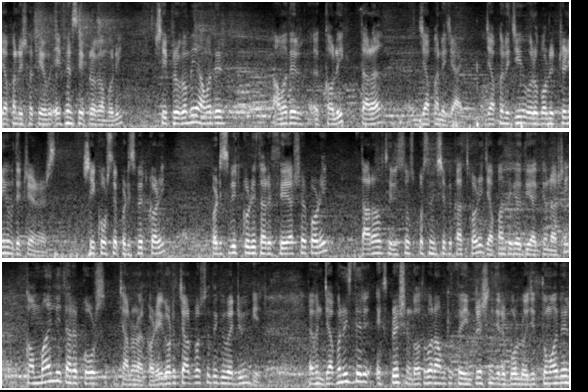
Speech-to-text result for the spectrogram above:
জাপানের সাথে এফএনসি প্রোগ্রাম বলি। সেই প্রোগ্রামে আমাদের আমাদের কলিগ তারা জাপানে যায়। জাপানে যেয়ে ওরা বলে ট্রেনিং অফ দ্য ট্রেনার্স সেই কোর্সে পার্টিসিপেট করে। পার্টিসিপেট করে তারা ফিরে আসার পরে তারা হচ্ছে রিসোর্স পার্সন হিসেবে কাজ করে। জাপান থেকে দু একজন আসে। কম্বাইনলি তারা কোর্স চালনা করে। এই গত চার বছর থেকে ওয়ার ডুইং ইট এবং জাপানিজদের এক্সপ্রেশন গতবার আমাকে তো ইমপ্রেশন যেটা বলল যে তোমাদের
